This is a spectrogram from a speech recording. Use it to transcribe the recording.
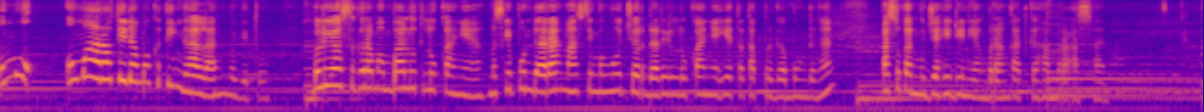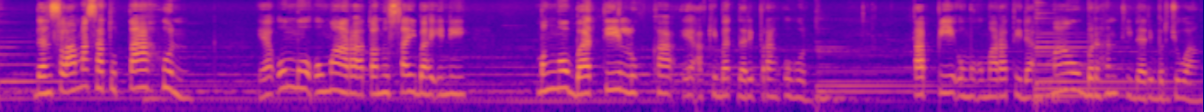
Ummu Umarah tidak mau ketinggalan begitu Beliau segera membalut lukanya. Meskipun darah masih mengucur dari lukanya, ia tetap bergabung dengan pasukan mujahidin yang berangkat ke Hamra Asad. Dan selama satu tahun, ya Ummu Umar atau Nusaibah ini mengobati luka ya akibat dari perang Uhud. Tapi Ummu Umar tidak mau berhenti dari berjuang.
